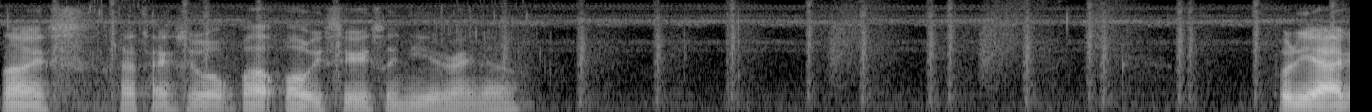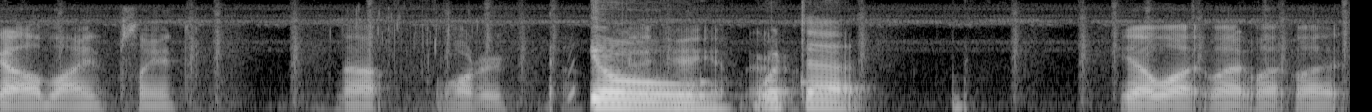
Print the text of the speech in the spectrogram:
Nice. That's actually what, what, what we seriously need right now. But yeah, I got all mine planted, not watered. Yo, yeah, what that? Yeah, what, what, what, what?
